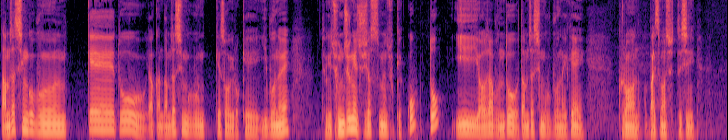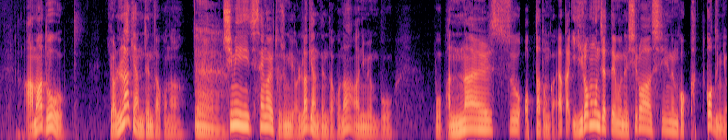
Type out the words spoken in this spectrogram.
남자친구분께도 약간 남자친구분께서 이렇게 이분을 되게 존중해 주셨으면 좋겠고 또 이 여자분도 남자친구분에게 그런 말씀하셨듯이 아마도 연락이 안 된다거나 네. 취미 생활 도중에 연락이 안 된다거나 아니면 뭐, 뭐 만날 수 없다던가 약간 이런 문제 때문에 싫어하시는 것 같거든요.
